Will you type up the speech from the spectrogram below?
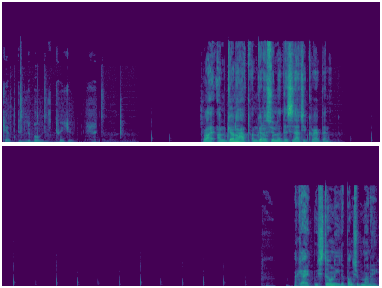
Captain LeBorgne's treasure. Right, I'm gonna have. To, I'm gonna assume that this is actually correct then. Okay, we still need a bunch of money.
